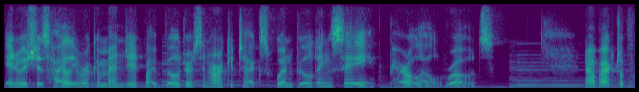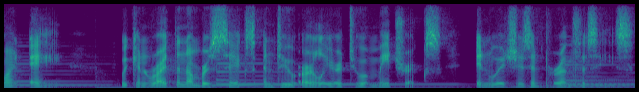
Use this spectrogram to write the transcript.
in which is highly recommended by builders and architects when building, say, parallel roads. Now back to point A. We can write the numbers 6 and 2 earlier to a matrix, in which is in parentheses.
